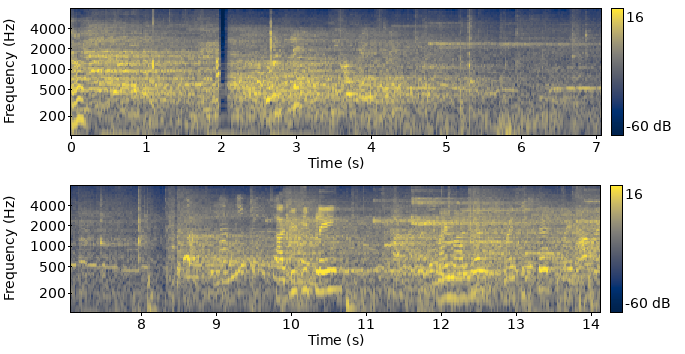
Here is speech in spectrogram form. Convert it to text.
ఆ. Aditi playing. My mother, my sister, my father.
